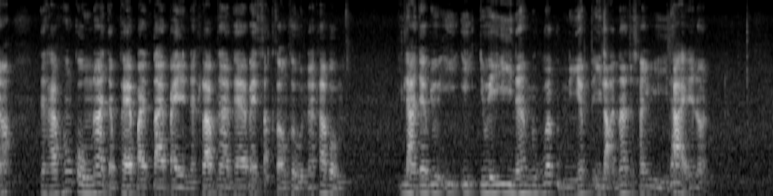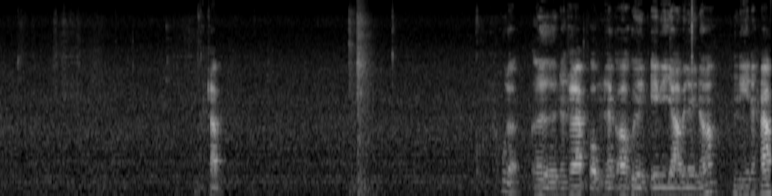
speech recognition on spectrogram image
เนาะนะครับฮ่องกงน่าจะแพ้ไปตายไปนะครับน่าแพ้ไปสักสองศูนย์นะครับผมอิหร่านเจอ UAE UAE นะนึกว่ากลุ่มนี้ครับอิหร่านน่าจะใชนะ UAE ได้แน่นอน ครับพูดเออนะครับผมแล้วก็คุยกันเกมยาวไปเลยเนาะพรุ่งนี้นะครับ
